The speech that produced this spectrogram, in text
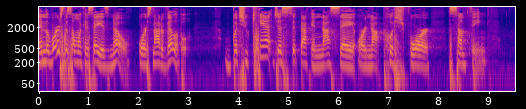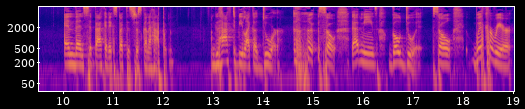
And the worst that someone can say is no or it's not available. But you can't just sit back and not say or not push for something and then sit back and expect it's just going to happen. You have to be like a doer so that means go do it. So with career,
